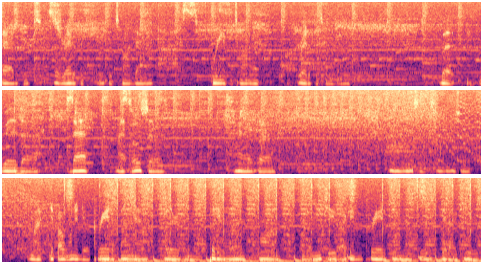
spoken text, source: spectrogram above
bad if it's, or red if it's, if it's gone down. Green if it's gone up, red if it's gone down. But with uh, that, I also have, uh, oh, this is so. My, if I wanted to create a thumbnail other than putting one on, on YouTube, I can create a thumbnail through vidIQ as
